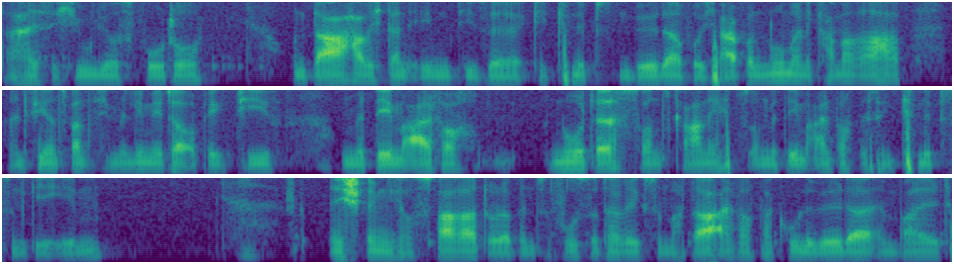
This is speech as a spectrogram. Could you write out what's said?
Da heiße ich Julius Foto. Und da habe ich dann eben diese geknipsten Bilder, wo ich einfach nur meine Kamera habe, mein 24 mm Objektiv und mit dem einfach nur das, sonst gar nichts und mit dem einfach ein bisschen knipsen gehe eben. Ich schwinge mich aufs Fahrrad oder bin zu Fuß unterwegs und mache da einfach ein paar coole Bilder im Wald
